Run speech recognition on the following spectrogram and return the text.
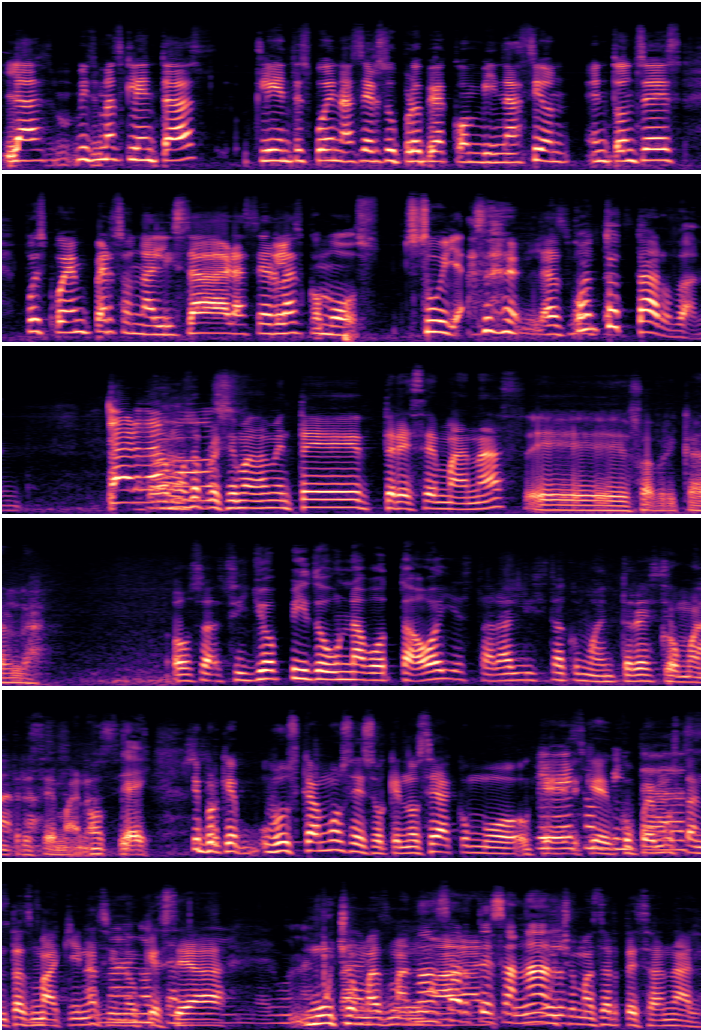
las mismas clientas clientes pueden hacer su propia combinación. Entonces, pues pueden personalizar, hacerlas como suyas. las ¿Cuánto botas. tardan? Tardamos Tardamos aproximadamente tres semanas eh, fabricarla, O sea, si yo pido una bota hoy, estará lista como en tres como en semanas. tres semanas. Ok. Sí. Sí, porque buscamos eso, que no sea como que, ocupemos tantas máquinas, sino que sea también, mucho partes. más Más manual. artesanal. Mucho más artesanal.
